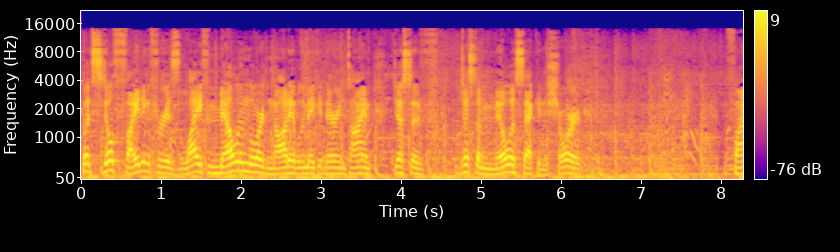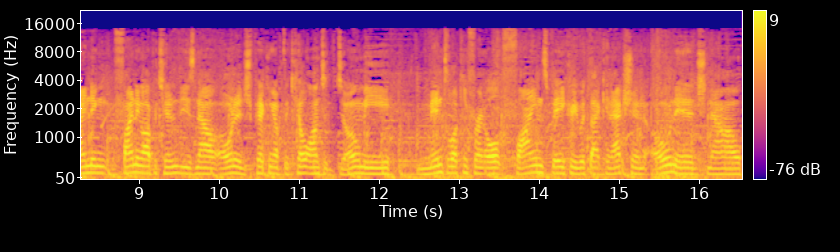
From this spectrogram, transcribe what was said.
but still fighting for his life. Melon Lord not able to make it there in time. Just a just a millisecond short finding finding opportunities now. Onage picking up the kill onto Domi. Mint looking for an ult, finds Bakery with that connection. Onage now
